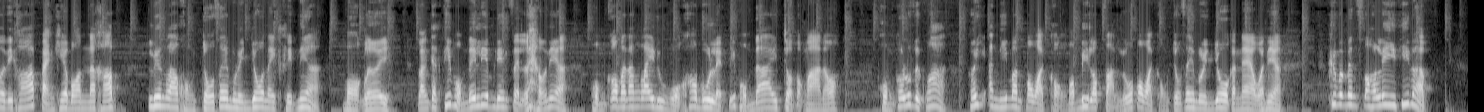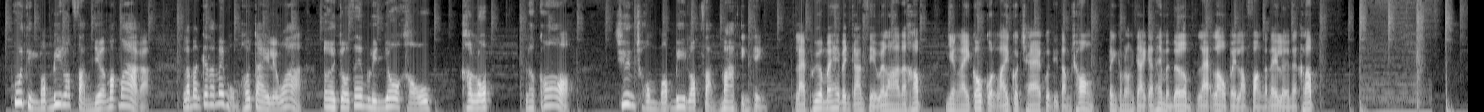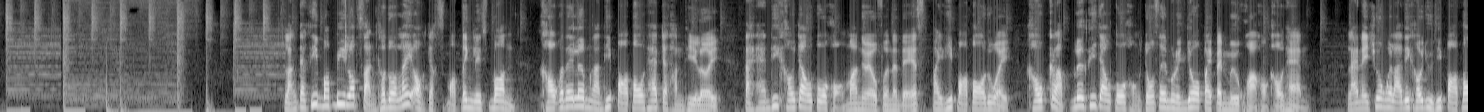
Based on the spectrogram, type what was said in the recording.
วัสดีครับ แป่งเคียบอลนะครับ เรื่องราวของโจเซ่มูรินโญ่ในคลิปเนี่ย บอกเลย หลังจากที่ผมได้เรียบเรียงเสร็จแล้วเนี่ย ผมก็มานั่งไล่ดูหัวข้อบูลเลตที่ผมได้จดออกมาเนาะผมก็รู้สึกว่า เฮ้ย อันนี้มันประวัติของบ๊อบบี้ล็อบสันหรือว่าประวัติของโจเซ่มูรินโญ่กันแน่วะเนี่ย คือมันเป็นสตอรี่ที่แบบ พูดถึงบ๊อบบี้ล็อบสันเยอะมากๆอะ่ะ แล้วมันก็ทำให้ผมเข้าใจเลยว่า เออ โจเซ่มูรินโญ่เขาเคารพแล้วก็ชื่นชมบ๊อบบี้ล็อบสันมากจริง ๆ และเพื่อไม่ให้เป็นการเสียเวลานะครับ ยังไงก็กดไลค์กดแชร์กดติดตามช่อง เป็นกำลังใจกันให้เหมือนเดิม และเราไปรับฟังกันได้เลยนะครับหลังจากที่บ๊อบบี้ล็อบสันเขาโดนไล่ออกจากสปอร์ติ้งลิสบอนเขาก็ได้เริ่มงานที่ปอโตแทบจะทันทีเลย แต่แทนที่เขาจะเอาตัวของมานูเอลเฟอร์นันเดสไปที่ปอโตด้วย เขากลับเลือกที่จะเอาตัวของโจเซ่มูรินโญ่ไปเป็นมือขวาของเขาแทน และในช่วงเวลาที่เขาอยู่ที่ปอโต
